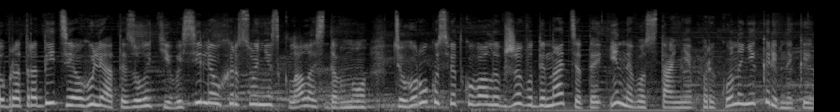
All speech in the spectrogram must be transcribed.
Добра традиція гуляти золоті весілля у Херсоні склалась давно. Цього року святкували вже в 11-те і не востаннє, переконані керівники.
